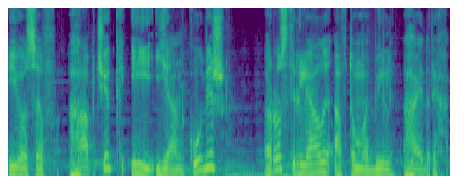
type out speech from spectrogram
Йосиф Габчик і Ян Кубіш розстріляли автомобіль Гайдриха.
